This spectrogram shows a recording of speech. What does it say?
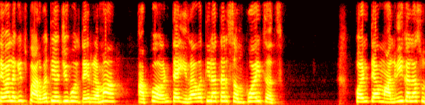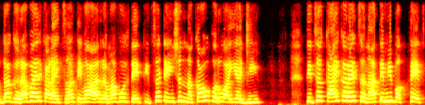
तेव्हा लगेच पार्वती आजी बोलते रमा आपण त्या इरावतीला तर संपवायचंच. पण त्या मालविकाला सुद्धा घराबाहेर काढायचं तेव्हा रमा बोलते तिचं टेन्शन नका हो करू आई आजी. तिचं काय करायचं ना ते मी बघतेच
